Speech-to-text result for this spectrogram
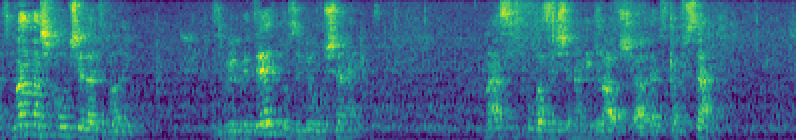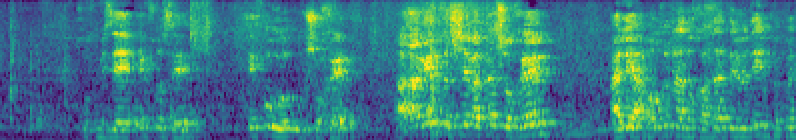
אז מה המשמעות של הדברים? זה בבית אל או זה בירושלים? מה הסיפור הזה של המדרש, שהארץ תפסה? חוץ מזה, איפה זה? איפה הוא, הוא שוכב? הארץ אשר אתה שוכב עליה. מה אומרים לנו חז"ל, אתם יודעים? מקפל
